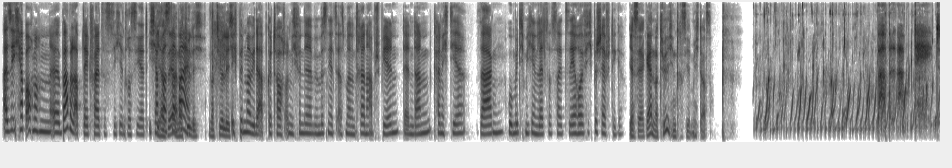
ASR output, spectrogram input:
Also ich habe auch noch ein äh, Bubble-Update, falls es dich interessiert. Ich habe ja, was sehr, dabei. natürlich. Natürlich. Ich bin mal wieder abgetaucht und ich finde, wir müssen jetzt erstmal einen Trainer abspielen, denn dann kann ich dir sagen, womit ich mich in letzter Zeit sehr häufig beschäftige. ja, sehr gern. Natürlich interessiert mich das. Bubble Update.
